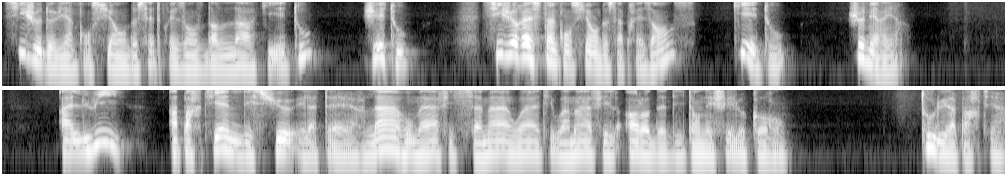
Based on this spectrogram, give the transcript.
Si je deviens conscient de cette présence d'Allah qui est tout, j'ai tout. Si je reste inconscient de sa présence, qui est tout, je n'ai rien. À lui appartiennent les cieux et la terre. La huma fil samawati wa ma fil ard, dit en effet le Coran. Tout lui appartient.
